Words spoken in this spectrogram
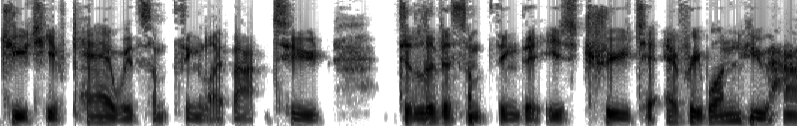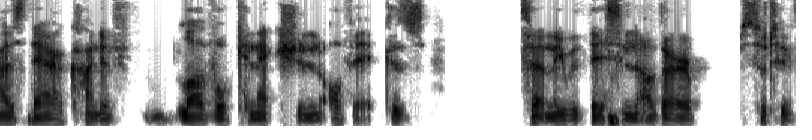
duty of care with something like that to deliver something that is true to everyone who has their kind of love or connection of it. Because certainly with this and other sort of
